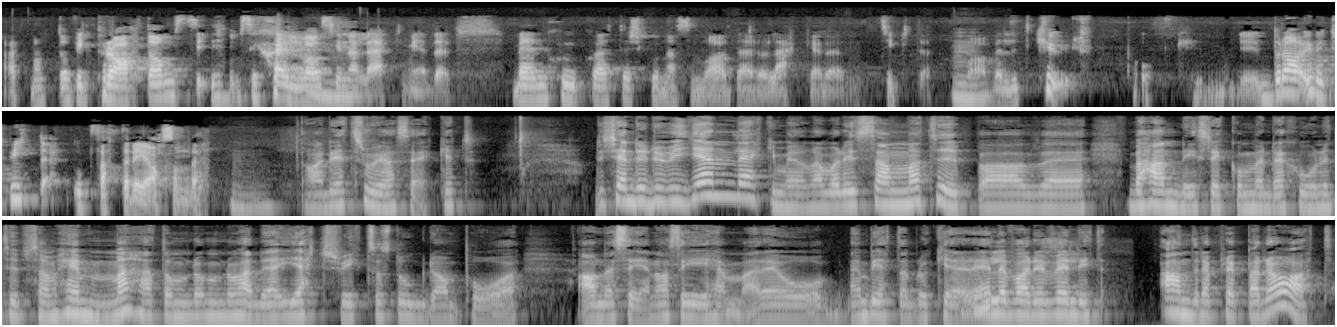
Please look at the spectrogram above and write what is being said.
att man, de fick prata om sig, om sig själva och sina mm. läkemedel. Men sjuksköterskorna som var där och läkaren tyckte att det var mm. väldigt kul. Och bra utbyte uppfattade jag som det. Mm. Ja, det tror jag säkert. Kände du igen läkemedlen? Var det samma typ av eh, behandlingsrekommendationer, typ som hemma? Att om de, de hade hjärtsvikt så stod de på, ja men säg en ACE-hämmare och en betablockerare. Mm. Eller var det väldigt andra preparat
